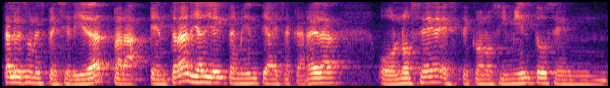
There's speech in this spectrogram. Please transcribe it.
tal vez a una especialidad para entrar ya directamente a esa carrera o no sé, este, conocimientos en,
